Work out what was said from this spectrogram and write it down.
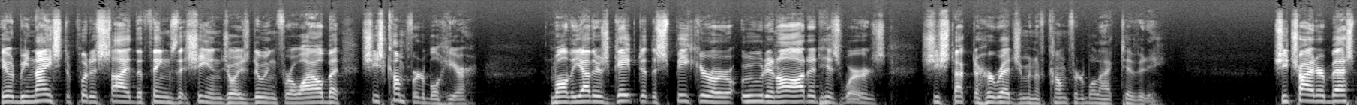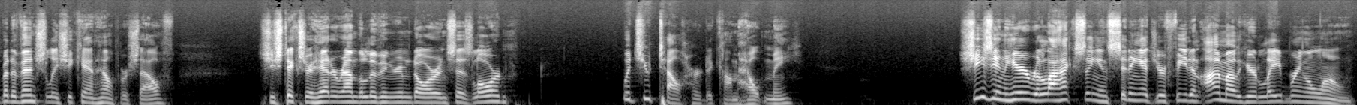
It would be nice to put aside the things that she enjoys doing for a while, but she's comfortable here. While the others gaped at the speaker or oohed and awed at his words, she stuck to her regimen of comfortable activity. She tried her best, but eventually she can't help herself. She sticks her head around the living room door and says, Lord, would you tell her to come help me? She's in here relaxing and sitting at your feet, and I'm out here laboring alone.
